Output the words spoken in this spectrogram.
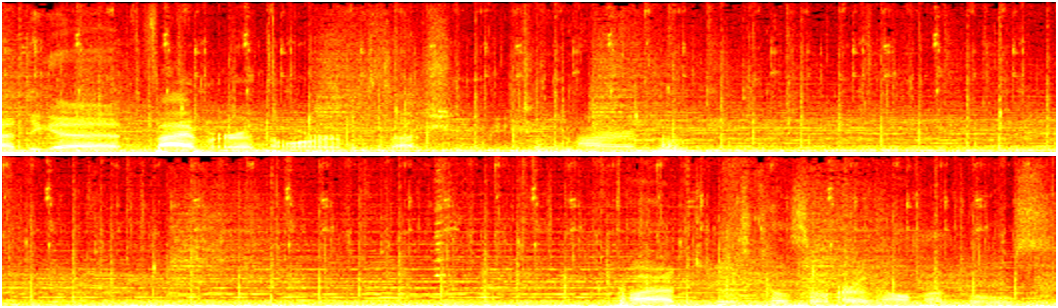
Had to get five earth orbs. That shouldn't be too hard. Probably have to just kill some earth elementals.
